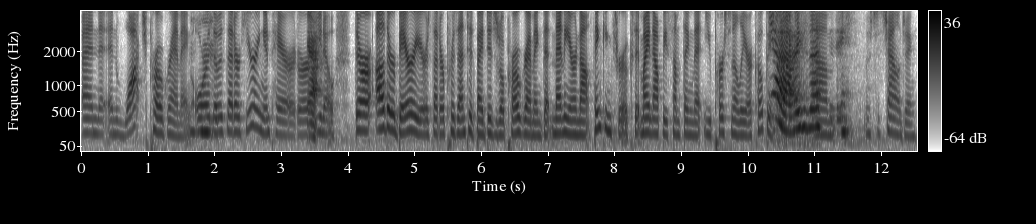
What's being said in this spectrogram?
and and watch programming mm-hmm. or those that are hearing impaired or yeah. you know there are other barriers that are presented by digital programming that many are not thinking through because it might not be something that you personally are coping yeah, with. Exactly. Um, which is challenging.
